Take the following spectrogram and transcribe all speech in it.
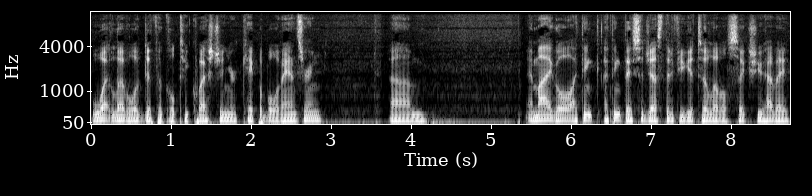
what level of difficulty question you're capable of answering. Um, and my goal, I think, I think they suggest that if you get to level six, you have a,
